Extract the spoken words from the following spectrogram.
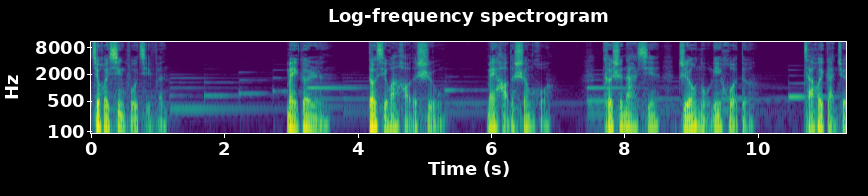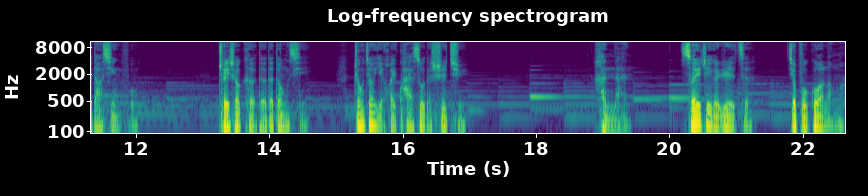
就会幸福几分。每个人都喜欢好的事物，美好的生活，可是那些只有努力获得，才会感觉到幸福。垂手可得的东西，终究也会快速的失去，很难，所以这个日子就不过了吗？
